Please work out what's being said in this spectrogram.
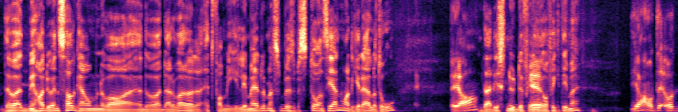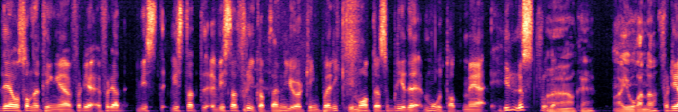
det var, vi hadde jo en sak her om det var, det var, der det var et familiemedlem som ble stående igjen, var det ikke det? Eller to? Ja, Der de snudde flyet og fikk de med? Ja, og det, og det er jo sånne ting eh, fordi, fordi at hvis, hvis, at, hvis at flykapteinen gjør ting på riktig måte, så blir det mottatt med hyllest, Frode. Ja, ok. Hva gjorde han da? Fordi,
